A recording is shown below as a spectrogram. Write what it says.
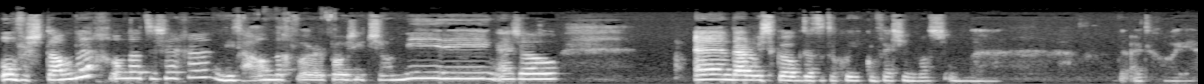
onverstandig, om dat te zeggen. Niet handig voor de positionering en zo. En daardoor wist ik ook dat het een goede confession was om uh, eruit te gooien.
